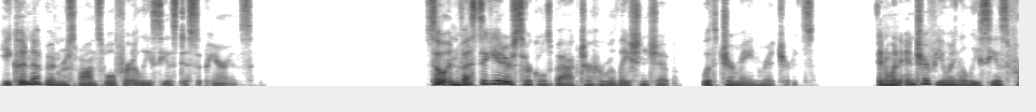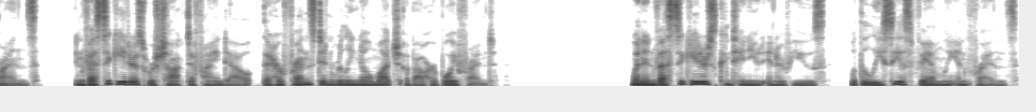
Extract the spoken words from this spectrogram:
he couldn't have been responsible for Alyssiah's disappearance. So investigators circled back to her relationship with Jermaine Richards. And when interviewing Alyssiah's friends, investigators were shocked to find out that her friends didn't really know much about her boyfriend. When investigators continued interviews with Alyssiah's family and friends,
